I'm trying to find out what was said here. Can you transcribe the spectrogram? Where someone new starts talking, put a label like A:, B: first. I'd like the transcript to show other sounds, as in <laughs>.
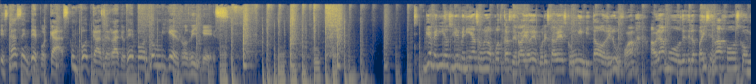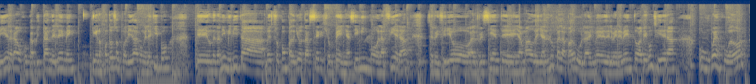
A: Estás en Deporcast, un podcast de Radio Deport con Miguel Rodríguez.
B: Bienvenidos y bienvenidas a un nuevo podcast de Radio D, por esta vez con un invitado de lujo. ¿ah? Hablamos desde los Países Bajos con Miguel Araujo, capitán del Lemen, quien nos contó su actualidad con el equipo, eh, donde también milita nuestro compatriota Sergio Peña. Asimismo, la Fiera se refirió al reciente llamado de Gianluca Lapadula, el 9 del Benevento, a que considera un buen jugador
